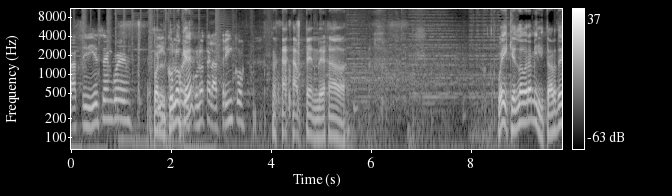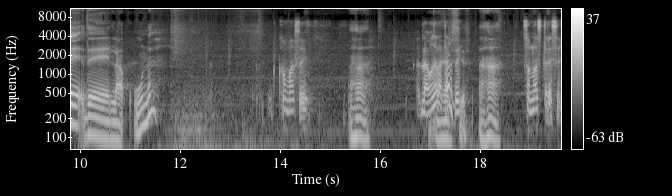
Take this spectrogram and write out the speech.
Así dicen, güey. ¿Por el culo por qué? el culo te la trinco. Pendejada. Güey, ¿qué es la hora militar de, de la una? ¿Cómo así? Ajá. La una de la tarde. si es- Ajá. Son las 13.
